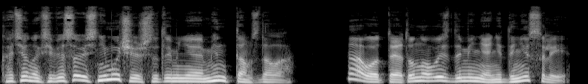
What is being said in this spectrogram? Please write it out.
«Котенок, тебе совесть не мучает, что ты меня ментам сдала?» А вот эту новость до меня не донесли.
